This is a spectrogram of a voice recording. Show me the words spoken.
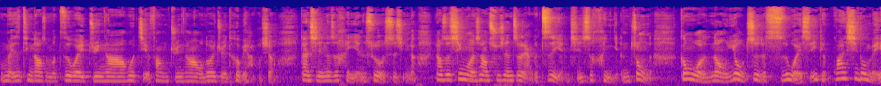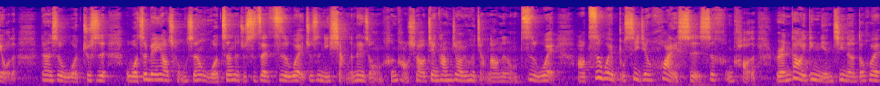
我每次听到什么自卫军啊或解放军啊，我都会觉得特别好笑。但其实那是很严肃的事情的。要是新闻上出现这两个字眼，其实是很严重的，跟我那种幼稚的思维是一点关系都没有的。但是我就是我这边要重申，我真的就是在自卫，就是你想的那种很好笑。健康教育会讲到那种自卫啊，自卫不是一件坏事，是很好的。人到一定年纪呢，都会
